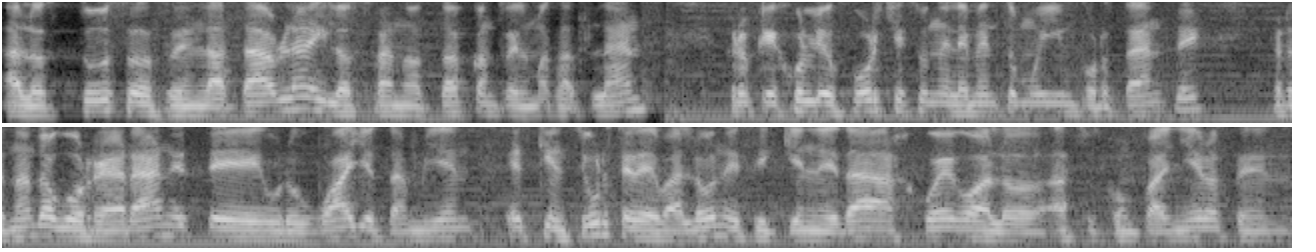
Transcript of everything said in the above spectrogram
a los Tuzos en la tabla y los anotó contra el Mazatlán. Creo que Julio Furch es un elemento muy importante. Fernando Gorrearán, este uruguayo también, es quien surte de balones y quien le da juego a, a sus compañeros en,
